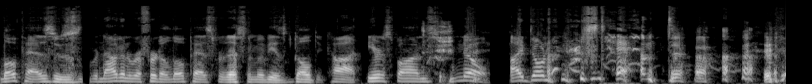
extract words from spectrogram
Lopez, who's we're now going to refer to Lopez for the rest of the movie as Gul Dukat, he responds, No, I don't understand.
